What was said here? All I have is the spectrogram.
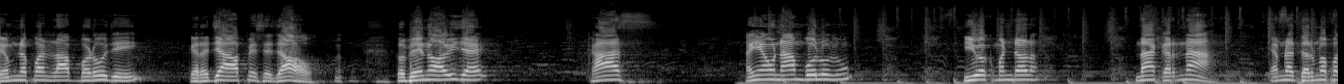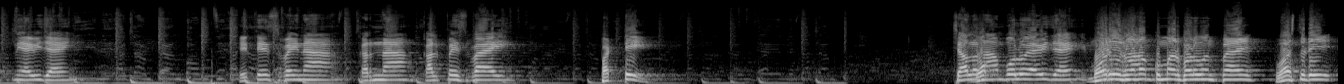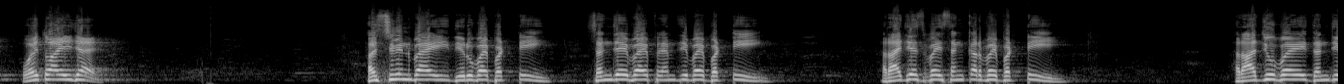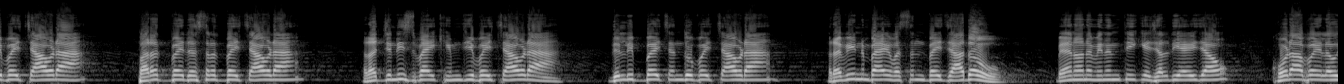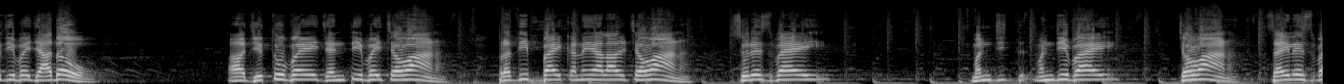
એમને પણ લાભ મળવો જોઈએ કે રજા આપે છે, જાઓ. તો બહેનો આવી જાય. ખાસ અહીંયા હું નામ બોલું છું. યુવક મંડળ ના ઘરના એમના ધર્મપત્ની આવી જાય. હિતેશભાઈના ઘરના કલ્પેશભાઈ ભટ્ટી. ચાલો નામ બોલો આવી જાય. મોરી રોનકકુમાર બળવંતભાઈ વસ્તડી હોય તો આવી જાય. અશ્વિનભાઈ ધીરુભાઈ ભટ્ટી સંજયભાઈ પ્રેમજીભાઈ ભટ્ટી રાજેશભાઈ શંકરભાઈ ભટ્ટી રાજુભાઈ ધનજીભાઈ ચાવડા ભરતભાઈ દશરથભાઈ ચાવડા રજનીશભાઈ ખીમજીભાઈ ચાવડા દિલીપભાઈ ચંદુભાઈ ચાવડા રવિનભાઈ વસંતભાઈ જાદવ. બહેનોને વિનંતી કે જલ્દી આવી જાઓ. ખોડાભાઈ લવજીભાઈ જાદવ જીતુભાઈ જયંતિભાઈ ચૌહાણ પ્રદીપભાઈ કનૈયાલાલ ચૌહાણ સુરેશભાઈ મનજી મનજીભાઈ ચૌહાણ શૈલેષભાઈ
